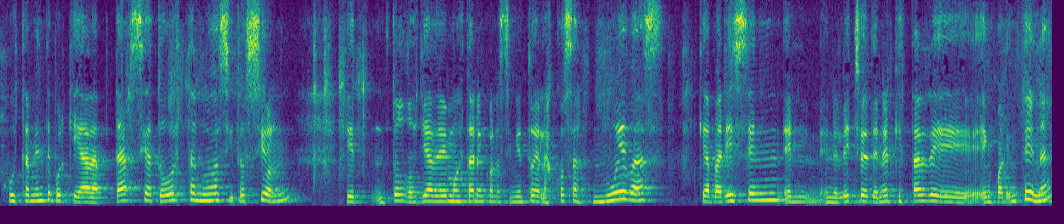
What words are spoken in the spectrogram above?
justamente porque adaptarse a toda esta nueva situación, que todos ya debemos estar en conocimiento de las cosas nuevas que aparecen en, el hecho de tener que estar en cuarentena.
